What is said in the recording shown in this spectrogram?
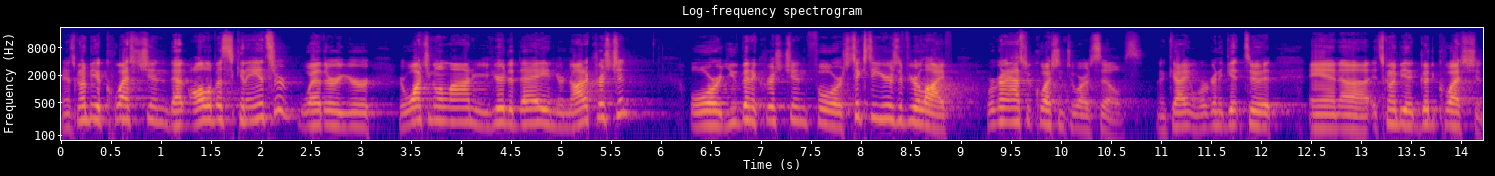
And it's going to be a question that all of us can answer, whether you're, you're watching online or you're here today and you're not a Christian, or you've been a Christian for 60 years of your life we're going to ask a question to ourselves, okay? And we're going to get to it, and uh, it's going to be a good question.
